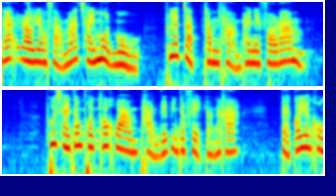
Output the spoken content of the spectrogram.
และเรายังสามารถใช้หมวดหมู่ เพื่อจัดคำถามภายในฟอรัม ผู้ใช้ต้องโพสต์ข้อความผ่านเว็บอินเทอร์เฟซก่อนนะคะ แต่ก็ยังคง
